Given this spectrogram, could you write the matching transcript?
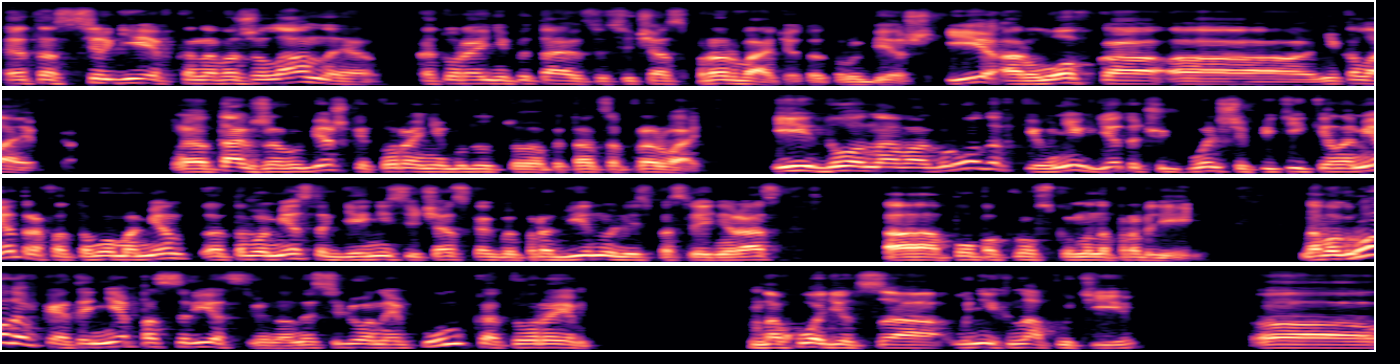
Это Сергеевка Новожеланная, которые они пытаются сейчас прорвать этот рубеж, и Орловка э, Николаевка. Э, Также рубеж, который они будут э, пытаться прорвать. И до Новогродовки у них где-то чуть больше пяти километров от того момента, от того места, где они сейчас как бы продвинулись последний раз а, по Покровскому направлению. Новогродовка это непосредственно населенный пункт, который находится у них на пути. Э,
